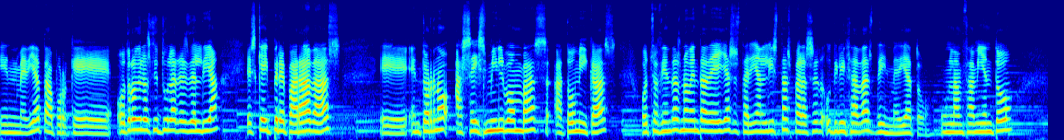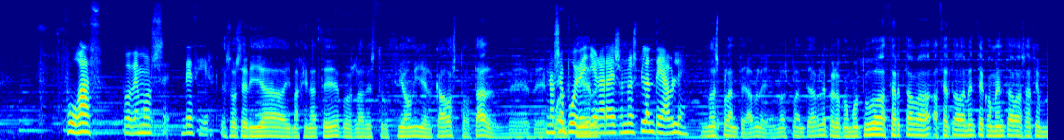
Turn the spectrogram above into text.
inmediata, porque otro de los titulares del día es que hay preparadas eh, en torno a 6.000 bombas atómicas. 890 de ellas estarían listas para ser utilizadas de inmediato. Un lanzamiento fugaz, podemos decir. Eso sería, imagínate, pues la destrucción y el caos total. no se puede llegar a eso, no es planteable. No es planteable, no es planteable, pero como tú acertaba, acertadamente comentabas hace un,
